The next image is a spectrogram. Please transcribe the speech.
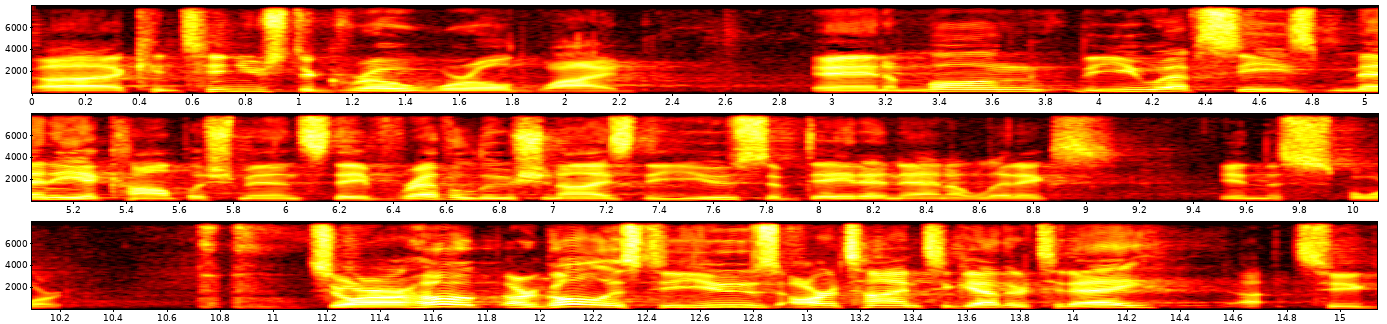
uh, continues to grow worldwide. And among the UFC's many accomplishments, they've revolutionized the use of data and analytics in the sport. So, our hope, our goal is to use our time together today uh, to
